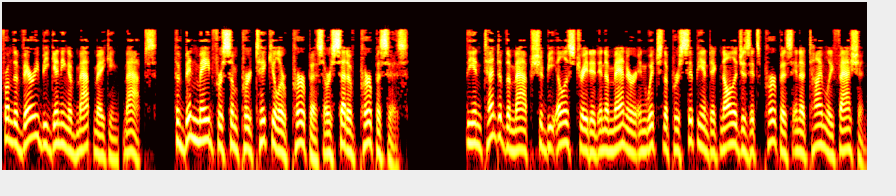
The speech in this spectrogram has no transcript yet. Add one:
From the very beginning of mapmaking, maps have been made for some particular purpose or set of purposes. The intent of the map should be illustrated in a manner in which the percipient acknowledges its purpose in a timely fashion.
